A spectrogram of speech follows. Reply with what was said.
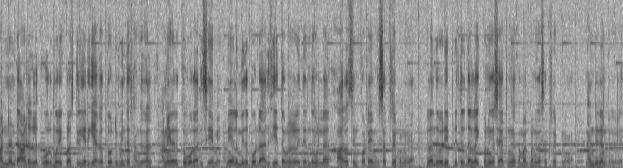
பன்னெண்டு ஆண்டுகளுக்கு ஒருமுறை குளத்தில் இயற்கையாக தோன்றும் இந்த சங்குகள் அனைவருக்கும் ஒரு அதிசயமே. மேலும் இது போன்ற அதிசய தகவல்களை தெரிந்து கொள்ள ஆர்எஸ் இன்ஃபோ டைமுக்கு சப்ஸ்கிரைப் பண்ணுங்கள் மேலும் இந்த வீடியோ பிடித்திருந்தால் லைக் பண்ணுங்கள் ஷேர் பண்ணுங்கள் கமெண்ட் பண்ணுங்கள் சப்ஸ்கிரைப் பண்ணுங்கள் நன்றி நண்பர்களே.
